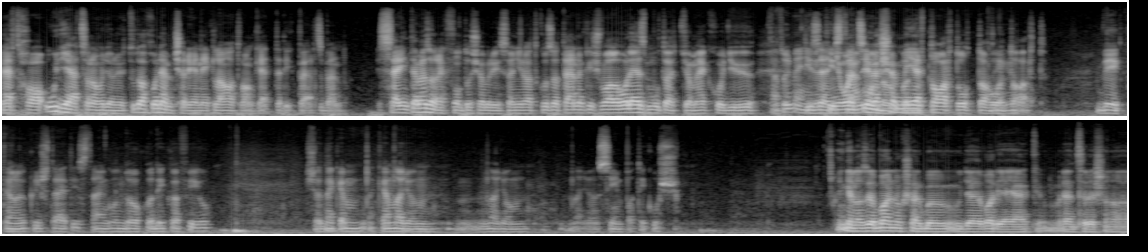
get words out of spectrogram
mert ha úgy játszana, ahogyan ő tud, akkor nem cserélnék le a 62. percben. Szerintem ez a legfontosabb része a nyilatkozatának, és valahol ez mutatja meg, hogy ő Hát, hogy mennyire 18 tisztán évesen miért tart ott, ahol Igen. tart. Végtelenül kristálytisztán gondolkodik a fiú. És ez nekem, nekem nagyon, nagyon, nagyon szimpatikus. Igen, azért a bajnokságban ugye variálják rendszeresen a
